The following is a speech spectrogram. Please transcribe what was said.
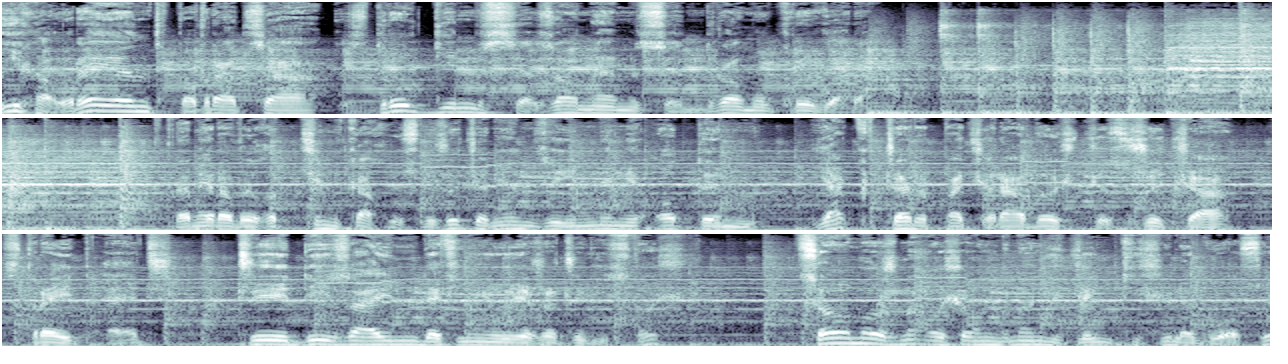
Michał Rejent powraca z drugim sezonem syndromu Krugera. W premierowych odcinkach usłyszycie m.in. o tym, jak czerpać radość z życia straight edge, czy design definiuje rzeczywistość, co można osiągnąć dzięki sile głosu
